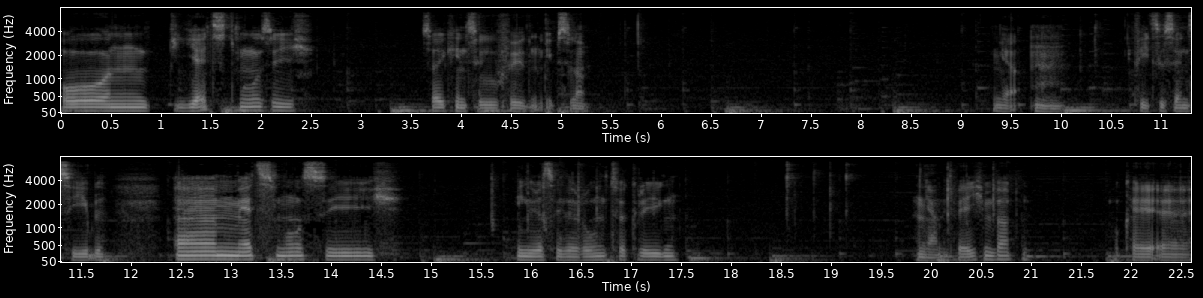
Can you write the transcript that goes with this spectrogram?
Und jetzt muss ich Zeug hinzufügen. Y. Ja, mh. Hm, viel zu sensibel. Ähm, jetzt muss ich irgendwie das wieder runterkriegen. Ja, mit welchem Button? Okay, äh.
